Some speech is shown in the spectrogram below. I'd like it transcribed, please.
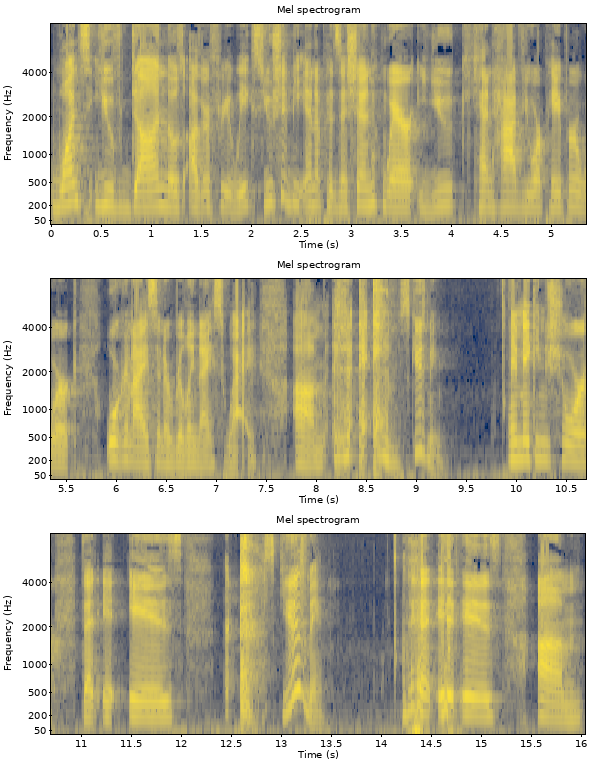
once you've done those other three weeks, you should be in a position where you can have your paperwork organized in a really nice way. Um, excuse me. And making sure that it is, excuse me, that it is um,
